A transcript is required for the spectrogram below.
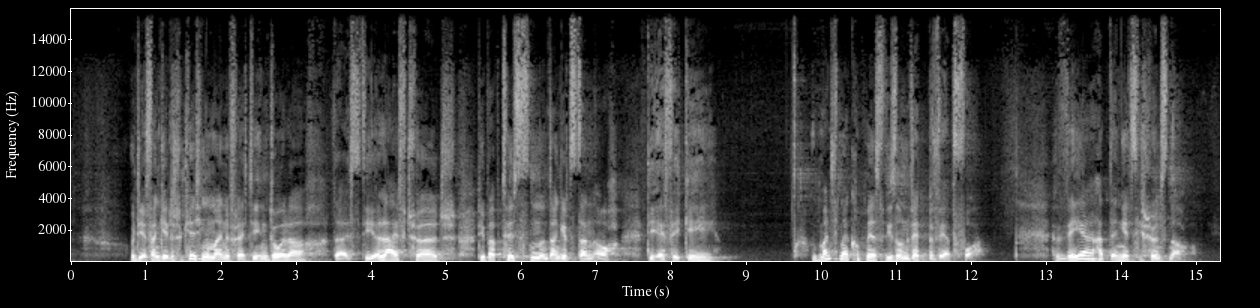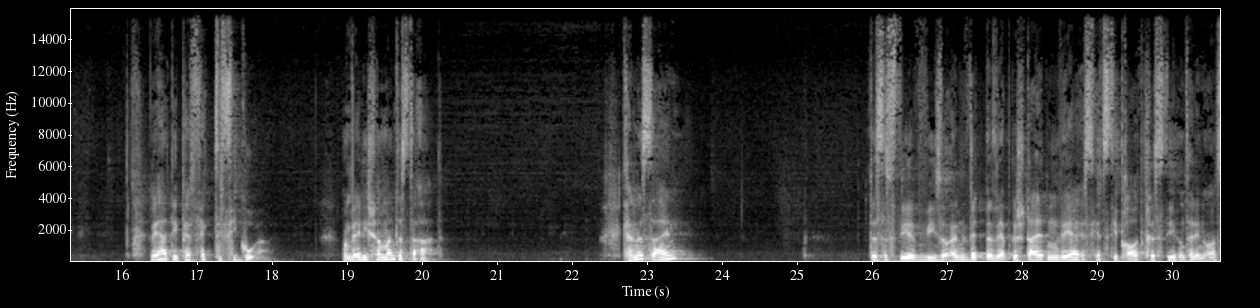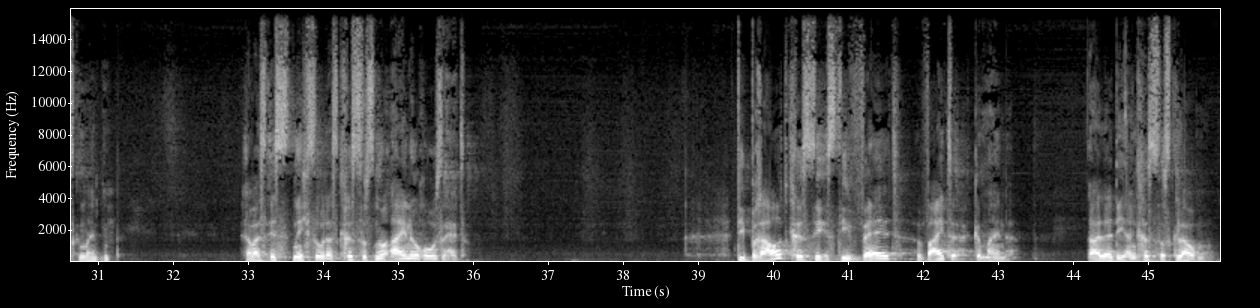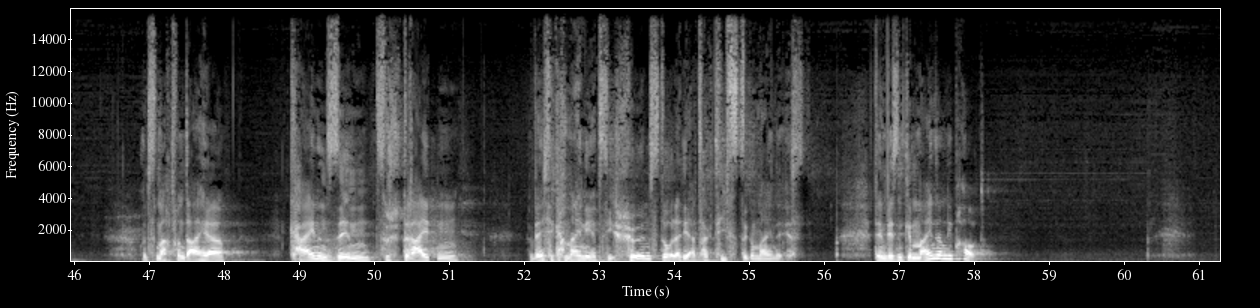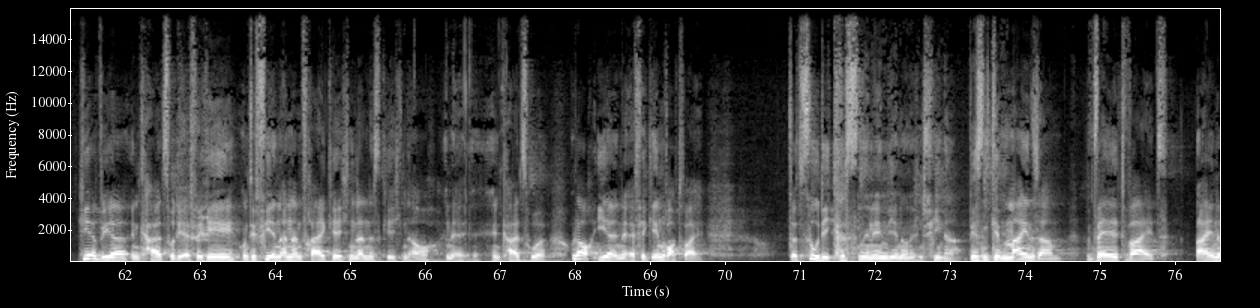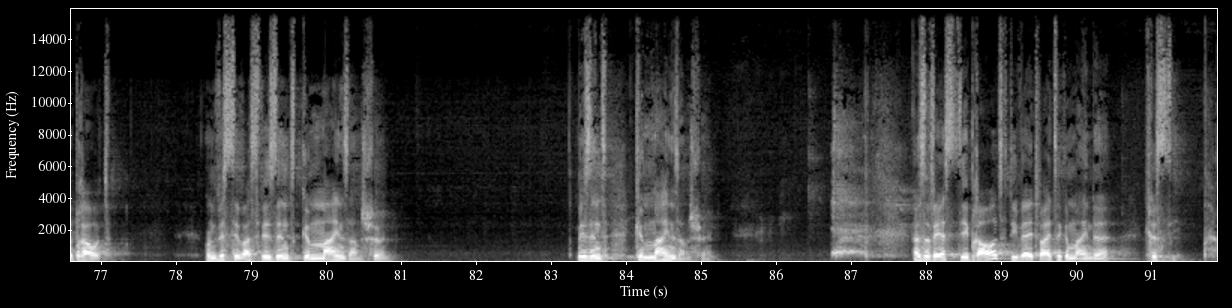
und die evangelische Kirchengemeinde, vielleicht die in Durlach, da ist die Alive Church, die Baptisten und dann gibt's dann auch die FEG. Und manchmal kommt mir es wie so ein Wettbewerb vor. Wer hat denn jetzt die schönsten Augen? Wer hat die perfekte Figur? Und wer die charmanteste Art? Kann es sein, dass es wir wie so einen Wettbewerb gestalten, wer ist jetzt die Braut Christi unter den Ortsgemeinden? Aber es ist nicht so, dass Christus nur eine Rose hätte. Die Braut Christi ist die weltweite Gemeinde. Alle, die an Christus glauben. Und es macht von daher keinen Sinn zu streiten, welche Gemeinde jetzt die schönste oder die attraktivste Gemeinde ist. Denn wir sind gemeinsam die Braut. Hier wir in Karlsruhe, die FEG und die vielen anderen Freikirchen, Landeskirchen auch in, in Karlsruhe oder auch ihr in der FEG in Rottweil. Dazu die Christen in Indien und in China. Wir sind gemeinsam, weltweit, eine Braut. Und wisst ihr was? Wir sind gemeinsam schön. Wir sind gemeinsam schön. Also wer ist die Braut? Die weltweite Gemeinde Christi.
